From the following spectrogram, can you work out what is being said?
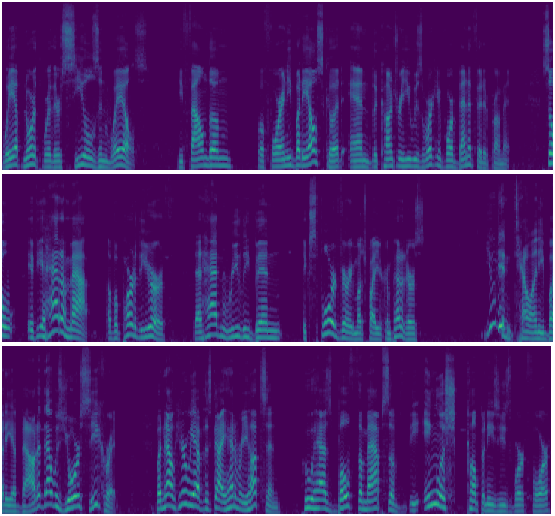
way up north where there's seals and whales. He found them before anybody else could, and the country he was working for benefited from it. So, if you had a map of a part of the earth that hadn't really been explored very much by your competitors, you didn't tell anybody about it. That was your secret. But now here we have this guy, Henry Hudson, who has both the maps of the English companies he's worked for,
